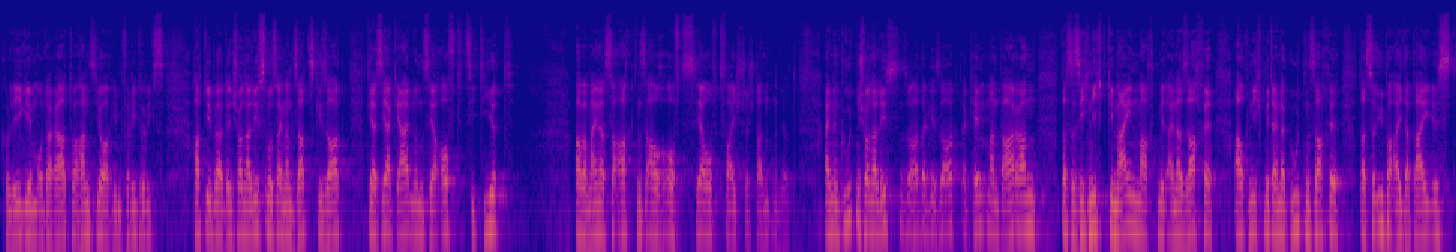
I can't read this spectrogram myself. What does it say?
Kollege Moderator Hans-Joachim Friedrichs hat über den Journalismus einen Satz gesagt, der sehr gern und sehr oft zitiert aber meines Erachtens auch oft, sehr oft falsch verstanden wird. Einen guten Journalisten, so hat er gesagt, erkennt man daran, dass er sich nicht gemein macht mit einer Sache, auch nicht mit einer guten Sache, dass er überall dabei ist,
